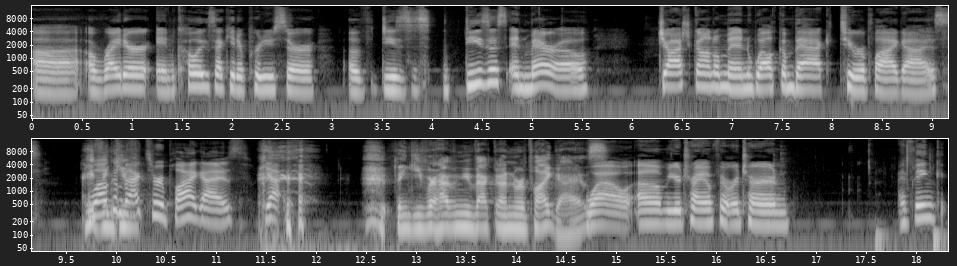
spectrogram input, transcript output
uh, a writer and co executive producer of Desus, Desus and Mero. Josh Gondelman, welcome back to Reply Guys. Hey, welcome back to Reply Guys. Yeah. Thank you for having me back on Reply Guys. Wow, um, your triumphant return. I think.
